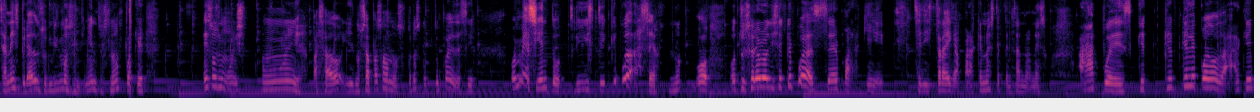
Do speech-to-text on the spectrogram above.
se han inspirado en sus mismos sentimientos, ¿no? Porque eso es muy, pasado y nos ha pasado a nosotros que tú puedes decir, hoy me siento triste, ¿qué puedo hacer? ¿No? O, o, tu cerebro dice, ¿qué puedo hacer para que se distraiga, para que no esté pensando en eso? Ah, pues, ¿qué, qué, le puedo dar? ¿Qué,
